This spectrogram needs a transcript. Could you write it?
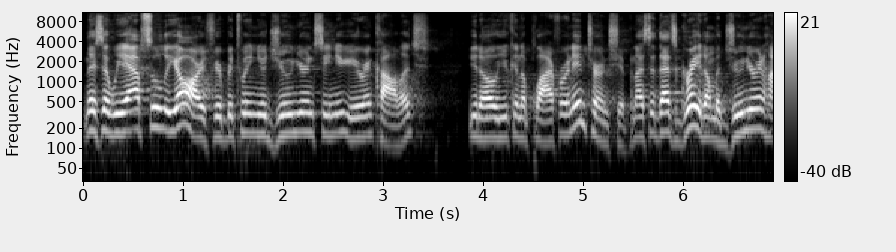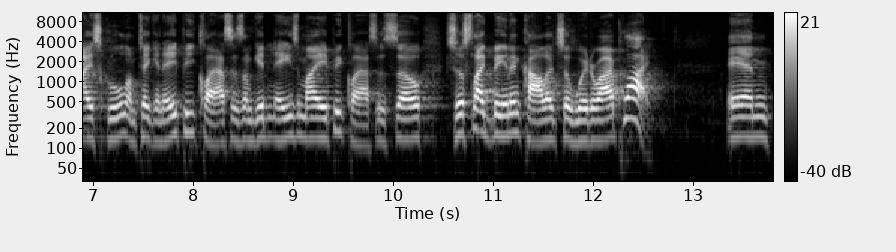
And they said, we absolutely are. If you're between your junior and senior year in college, you know, you can apply for an internship. And I said, that's great. I'm a junior in high school. I'm taking AP classes. I'm getting A's in my AP classes. So it's just like being in college. So where do I apply? And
